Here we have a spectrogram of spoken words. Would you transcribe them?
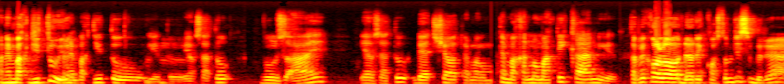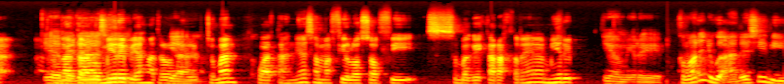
Penembak jitu ya? penembak jitu gitu. Hmm. Yang satu Bullseye, yang satu Deadshot emang tembakan mematikan gitu. Tapi kalau dari kostum sih sebenarnya Ya, nggak terlalu sih. mirip ya, nggak terlalu Ya. mirip. Cuman kekuatannya sama filosofi sebagai karakternya mirip. Ya mirip. Kemarin juga ada sih di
